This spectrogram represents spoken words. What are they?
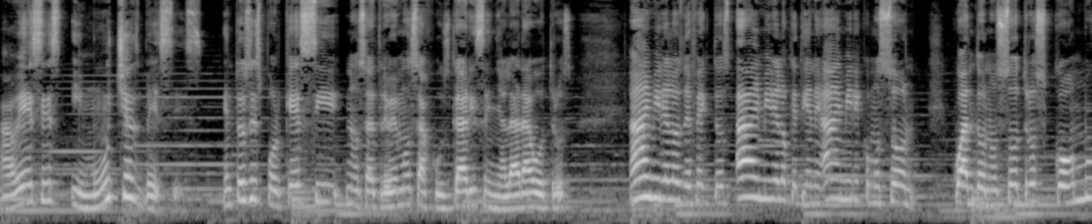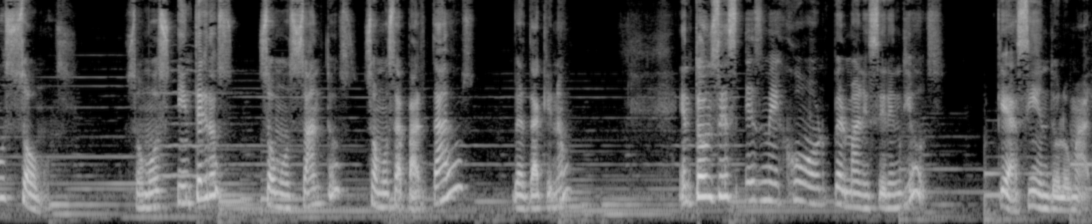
a veces y muchas veces. Entonces, ¿por qué si nos atrevemos a juzgar y señalar a otros? Ay, mire los defectos, ay, mire lo que tiene, ay, mire cómo son, cuando nosotros cómo somos. ¿Somos íntegros? ¿Somos santos? ¿Somos apartados? ¿Verdad que no? Entonces es mejor permanecer en Dios que haciendo lo malo.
